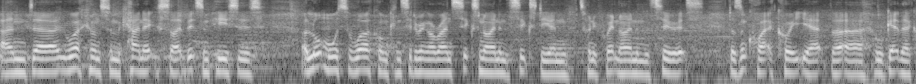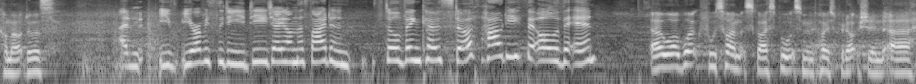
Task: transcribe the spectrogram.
and uh, working on some mechanics, like bits and pieces. A lot more to work on considering I ran 6.9 in the 60 and 20.9 in the 2. It doesn't quite equate yet, but uh, we'll get there come outdoors. And you've, you're obviously doing your DJ on the side and still Vinco stuff. How do you fit all of it in? Uh, well, I work full time at Sky Sports. I'm in post production. Uh,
